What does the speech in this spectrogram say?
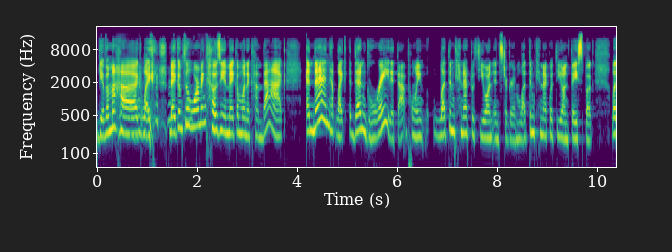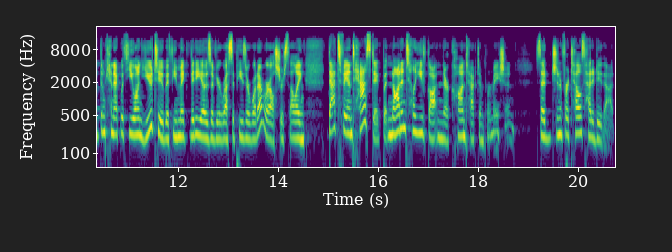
give them a hug, like, make them feel warm and cozy and make them want to come back. And then, like, then great at that point, let them connect with you on Instagram, let them connect with you on Facebook, let them connect with you on YouTube if you make videos of your recipes or whatever else you're selling. That's fantastic, but not until you've gotten their contact information. So, Jennifer, tell us how to do that.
